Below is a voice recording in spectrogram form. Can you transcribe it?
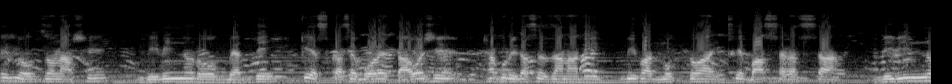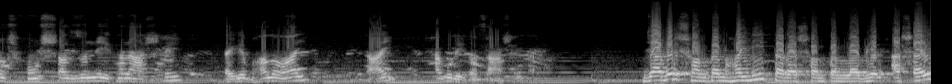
লোকজন আসে বিভিন্ন রোগ ব্যাধি কেস কাছে পড়ে তাও সে ঠাকুরের কাছে জানা দিই বিপদ মুক্ত হয়। সে বাচ্চা কাচ্চা বিভিন্ন সমস্যার জন্য এখানে আসে তাকে ভালো হয় তাই ঠাকুরের কাছে আসে। যাদের সন্তান হয়নি তারা সন্তান লাভের আশায়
